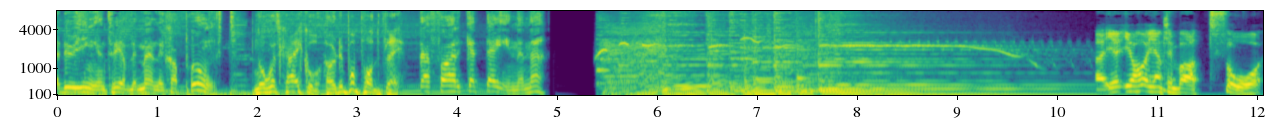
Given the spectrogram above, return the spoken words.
är du ingen trevlig människa, punkt. Något Kaiko, hör du på Podplay. Därför är gardinerna. Jag, jag har egentligen bara två,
